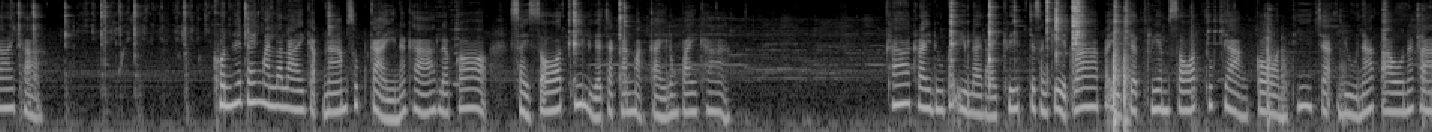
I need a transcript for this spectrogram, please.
ได้ค่ะ คนให้แป้งมันละลายกับน้ำซุปไก่นะคะ แล้วก็ใส่ซอสที่เหลือจากการหมักไก่ลงไปค่ะ ถ้าใครดูป้าอิ๋วหลาย ๆ คลิปจะสังเกตว่าป้าอิ๋วจะเตรียมซอสทุกอย่างก่อนที่จะอยู่หน้าเตานะคะ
